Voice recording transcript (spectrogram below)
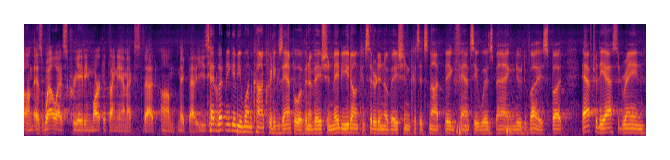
um, as well as creating market dynamics that um, make that easier. Ted, let me give you one concrete example of innovation. Maybe you don't consider it innovation because it's not big, fancy, whiz-bang new device, but after the acid rain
